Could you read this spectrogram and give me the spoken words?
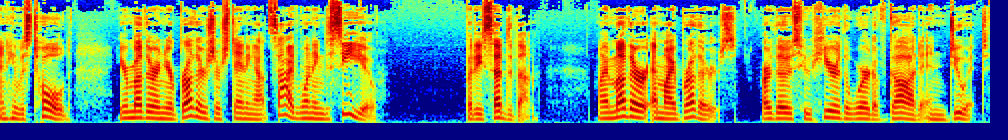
And he was told, Your mother and your brothers are standing outside wanting to see you. But he said to them, My mother and my brothers are those who hear the word of God and do it.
